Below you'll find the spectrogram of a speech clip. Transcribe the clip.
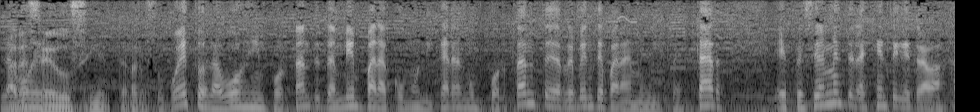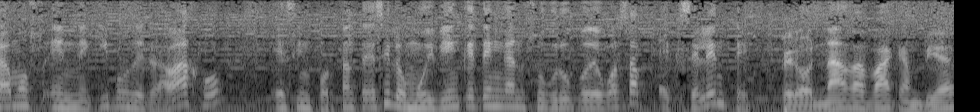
La para voz es- seducir por supuesto, la voz es importante también para comunicar algo importante, de repente para manifestar, especialmente la gente que trabajamos en equipos de trabajo, es importante decirlo, muy bien que tengan su grupo de WhatsApp, excelente. Pero nada va a cambiar,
